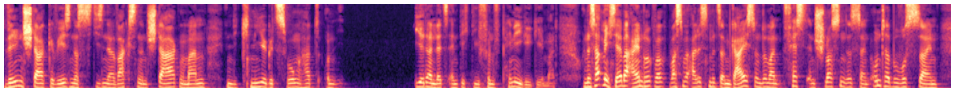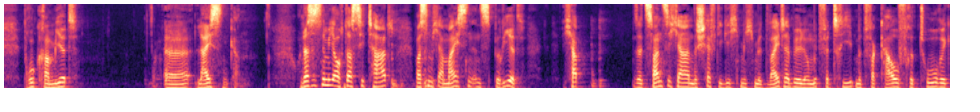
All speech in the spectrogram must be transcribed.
willensstark gewesen, dass es diesen erwachsenen starken Mann in die Knie gezwungen hat und ihr dann letztendlich die fünf Penny gegeben hat. Und das hat mich sehr beeindruckt, was man alles mit seinem Geist und wenn man fest entschlossen ist, sein Unterbewusstsein programmiert äh, leisten kann. Und das ist nämlich auch das Zitat, was mich am meisten inspiriert. Ich habe seit 20 Jahren beschäftige ich mich mit Weiterbildung, mit Vertrieb, mit Verkauf, Rhetorik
